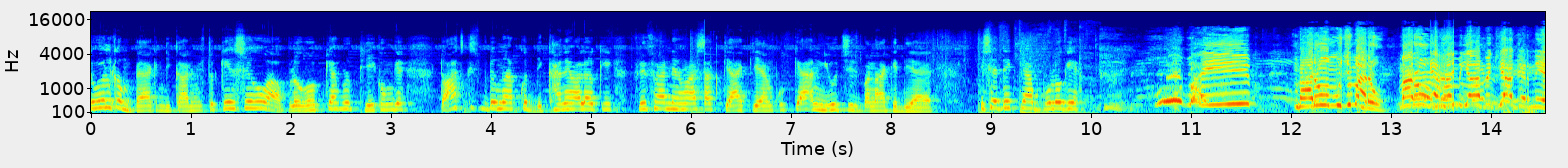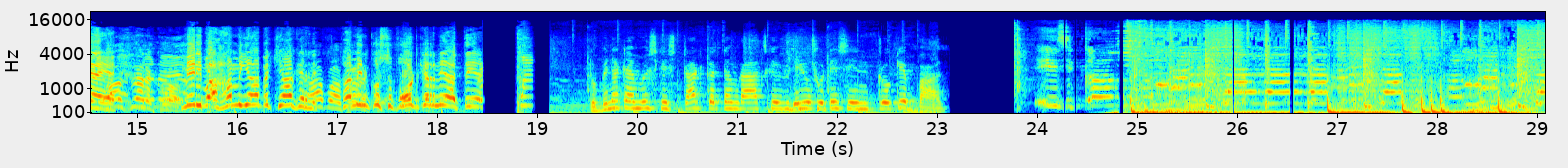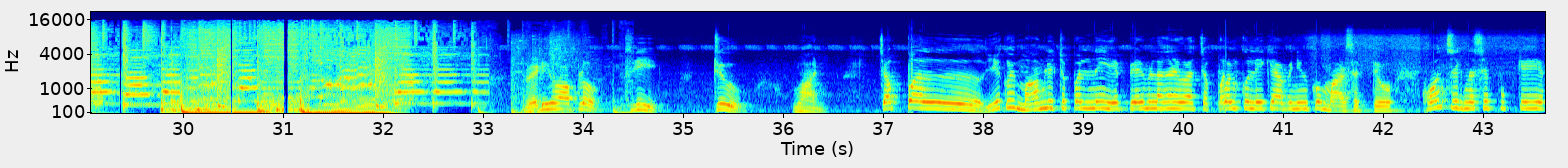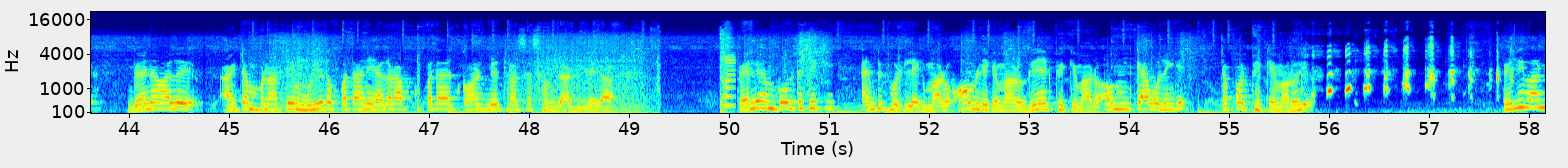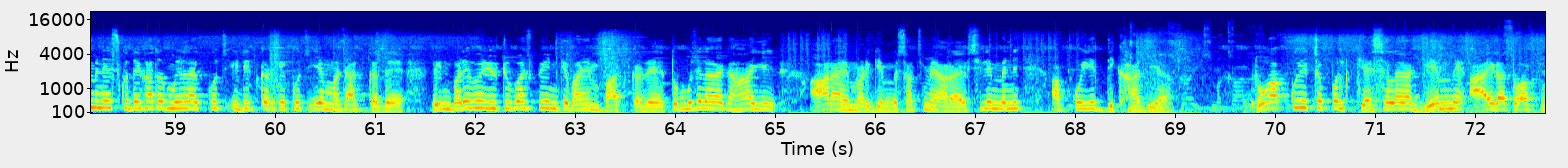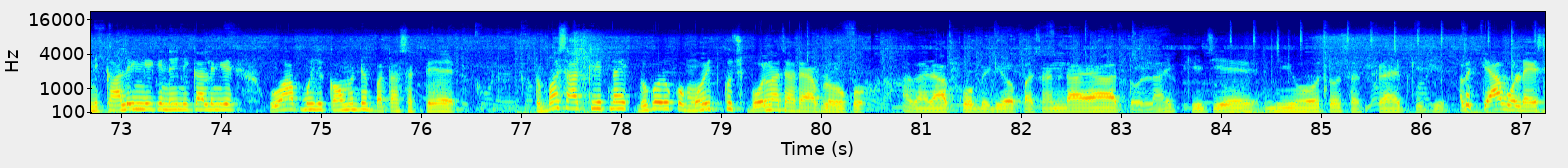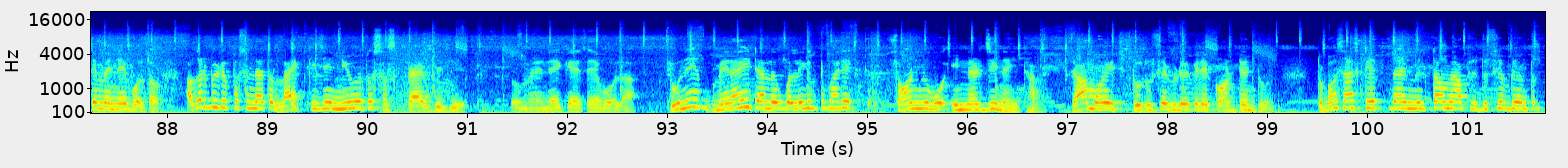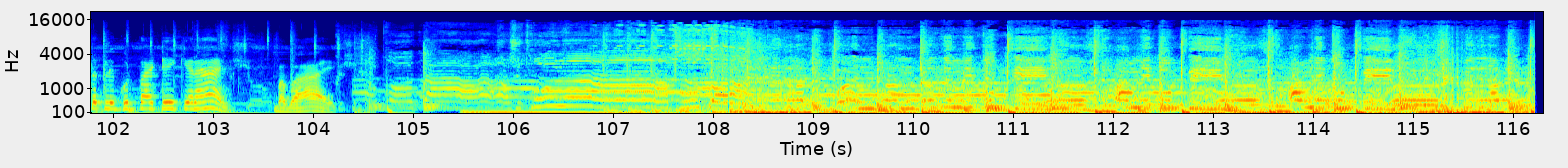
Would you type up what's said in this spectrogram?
तो welcome back निकार miss तो कैसे हो आप लोग? हो क्या आप लोग ठीक होंगे। तो आज की इस वीडियो में आपको दिखाने वाला हूँ कि फ्री फायर ने हमारे साथ क्या किया हमको क्या न्यू चीज़ बना के दिया है। इसे देख के आप बोलोगे ओ भाई मारो मुझे मारो मारो। हम यहाँ पे क्या करने आए हैं? मेरी बात हम यहाँ पे क्या करने हम इनको सपोर्ट करने आते हैं। तो बिना टाइम वेस्ट के स्टार्ट करते हैं हमारा आज के वीडियो छोटे से इंट्रो के बाद। रेडी हो आप लोग? थ्री टू वन चप्पल। ये कोई मामूली चप्पल नहीं है। पैर में लगाने वाला चप्पल को लेके आप इन्हीं को मार सकते हो। कौन से नशे फूक के गहने वाले आइटम बनाते हैं, मुझे तो पता नहीं। अगर आपको पता है कमेंट में थोड़ा सा समझा दीजिएगा। पहले हम बोलते थे कि एम पी फोर्टी लेके मारो ओम लेके मारो ग्रेनेड फेंक के मारो। अब हम क्या बोलेंगे? चप्पल फेंक के मारो। पहली बार मैंने इसको देखा तो मुझे लगा कुछ एडिट करके कुछ ये मज़ाक कर रहे हैं। लेकिन बड़े बड़े यूट्यूबर्स भी इनके बारे में बात कर रहे हैं। तो मुझे लगा कि हाँ ये आ रहा है हमारे गेम में सच में आ रहा है। इसलिए मैंने आपको ये दिखा दिया। तो आपको ये चप्पल कैसा लगा? गेम में आएगा तो आप निकालेंगे कि नहीं निकालेंगे, वो आप मुझे कमेंट में बता सकते हैं। तो बस आज के लिए इतना ही। रुको रुको, मोहित कुछ बोलना चाहता है आप लोगों को। अगर आपको वीडियो पसंद आया तो लाइक कीजिए न्यू हो तो सब्सक्राइब कीजिए। अबे, क्या बोल रहे हैं? ऐसे मैं नहीं बोलता हूँ। अगर वीडियो पसंद आया तो लाइक कीजिए न्यू हो तो सब्सक्राइब कीजिए। तो मैंने कैसे बोला? तूने मेरा ही डायलॉग बोला, लेकिन तुम्हारे साउंड में वो एनर्जी नहीं था। जा मोहित, तू दूसरे वीडियो के लिए कॉन्टेंट ढूंढ। तो बस आज के लिए इतना ही। मिलता हूँ मैं आपसे दूसरे वीडियो में। तब तक के लिए good bye take care and bye bye Je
